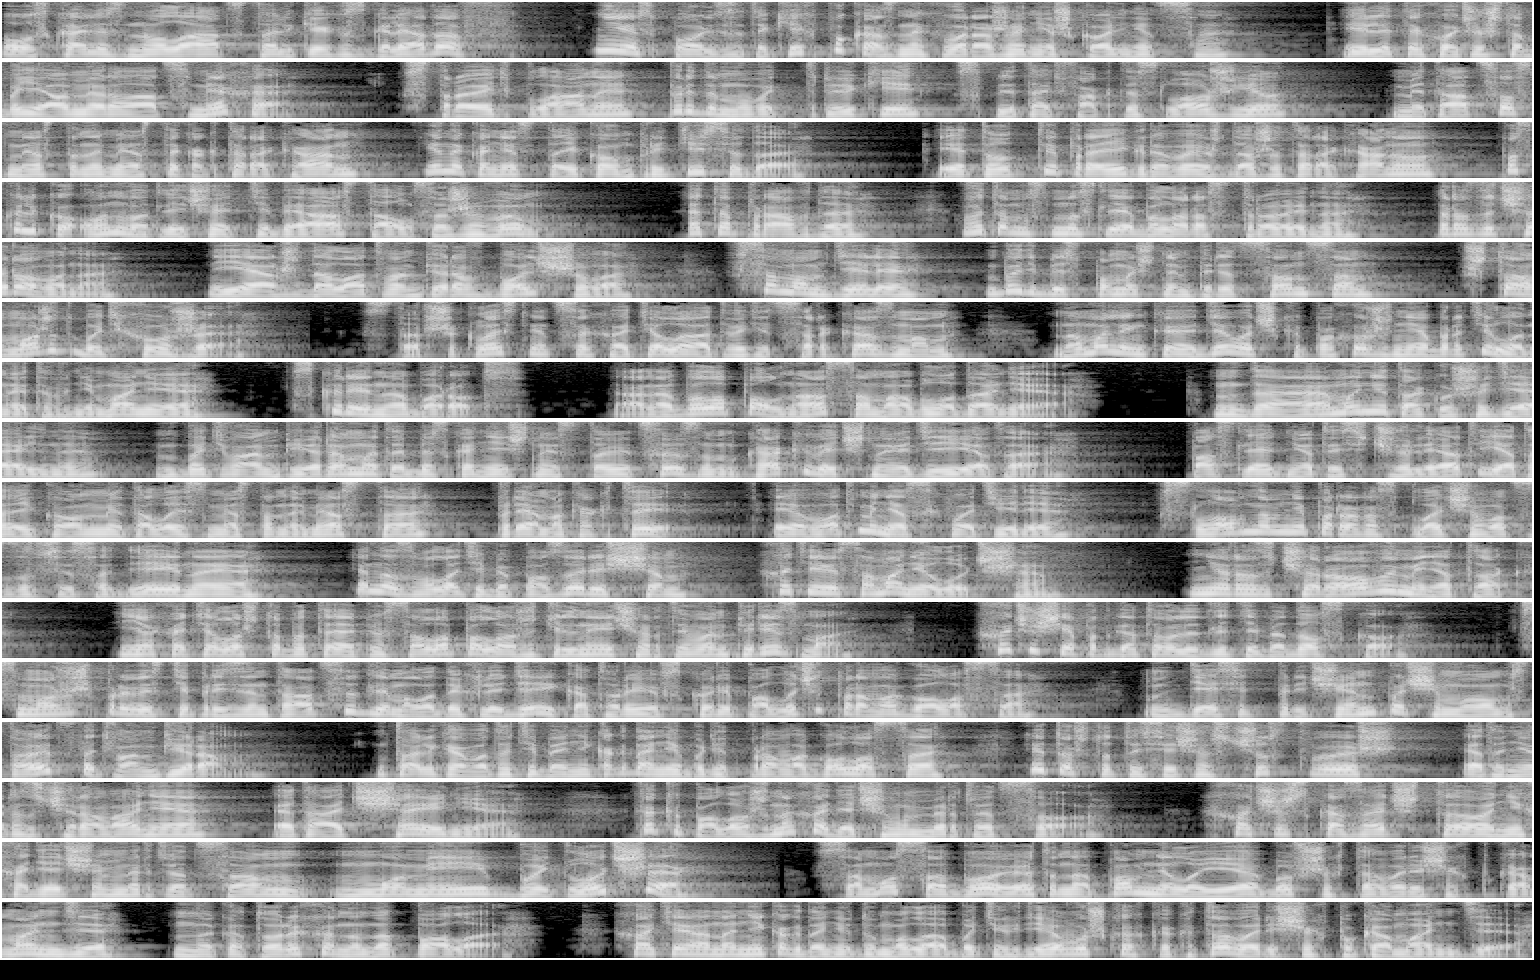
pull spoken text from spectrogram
Ускользнула от стольких взглядов? Не используй таких показанных выражений, школьница. Или ты хочешь, чтобы я умерла от смеха? Строить планы, придумывать трюки, сплетать факты с ложью, метаться с места на место, как таракан, и, наконец, тайком прийти сюда. И тут ты проигрываешь даже таракану, поскольку он, в отличие от тебя, остался живым. Это правда. В этом смысле я была расстроена, разочарована. Я ждала от вампиров большего. В самом деле, быть беспомощным перед солнцем, что может быть хуже? Старшеклассница хотела ответить сарказмом, но маленькая девочка, похоже, не обратила на это внимания. Скорее наоборот. Она была полна самообладания. «Да, мы не так уж идеальны. Быть вампиром – это бесконечный стоицизм, как вечная диета. Последнюю тысячу лет я тайком металась с места на место, прямо как ты. И вот меня схватили. Словно мне пора расплачиваться за все содеянное. Я назвала тебя позорищем, хотя и сама не лучше. Не разочаровывай меня так. Я хотела, чтобы ты описала положительные черты вампиризма. Хочешь, я подготовлю для тебя доску? Сможешь провести презентацию для молодых людей, которые вскоре получат права голоса? 10 причин, почему вам стоит стать вампиром. Только вот у тебя никогда не будет права голоса, и то, что ты сейчас чувствуешь, это не разочарование, это отчаяние, как и положено ходячему мертвецу. Хочешь сказать, что неходячим мертвецом мумии быть лучше? Само собой, это напомнило ей о бывших товарищах по команде, на которых она напала. Хотя она никогда не думала об этих девушках, как о товарищах по команде.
